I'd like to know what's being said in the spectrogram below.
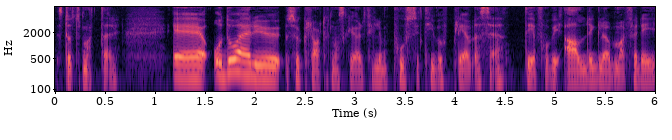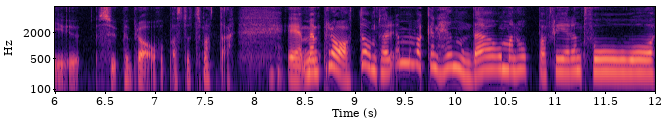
studsmattor. Eh, och då är det ju såklart att man ska göra det till en positiv upplevelse. Det får vi aldrig glömma för det är ju superbra att hoppa studsmatta. Eh, men prata om så här, ja, men vad kan hända om man hoppar fler än två.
